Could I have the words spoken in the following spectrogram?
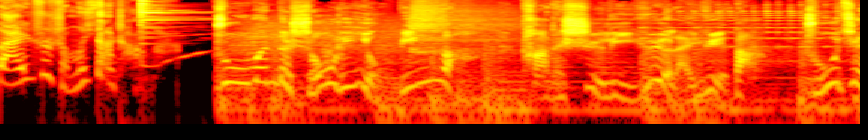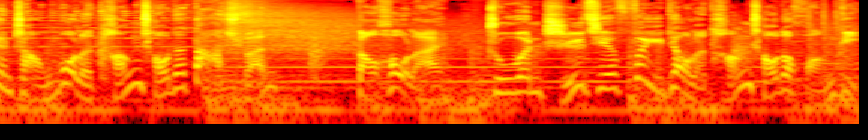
来是什么下场啊？朱温的手里有兵啊，他的势力越来越大，逐渐掌握了唐朝的大权。到后来，朱温直接废掉了唐朝的皇帝，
